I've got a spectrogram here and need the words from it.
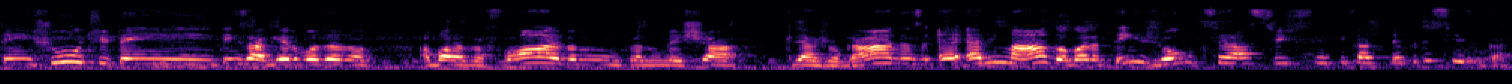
Tem chute, tem, tem zagueiro botando a bola pra fora pra não, pra não deixar criar jogadas. É, é animado. Agora, tem jogo que você assiste e fica depressivo, cara.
